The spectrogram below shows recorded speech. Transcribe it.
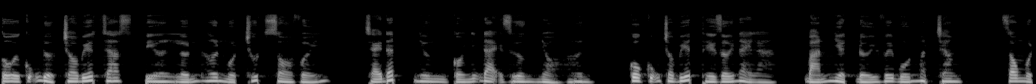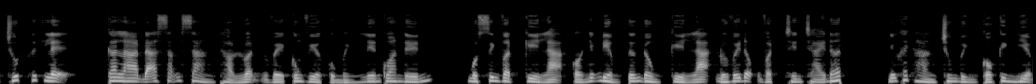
Tôi cũng được cho biết Chaspia lớn hơn một chút so với trái đất nhưng có những đại dương nhỏ hơn. Cô cũng cho biết thế giới này là bán nhiệt đới với bốn mặt trăng. Sau một chút khích lệ, Kala đã sẵn sàng thảo luận về công việc của mình liên quan đến một sinh vật kỳ lạ có những điểm tương đồng kỳ lạ đối với động vật trên trái đất. Những khách hàng trung bình có kinh nghiệm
